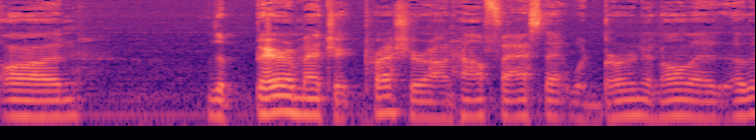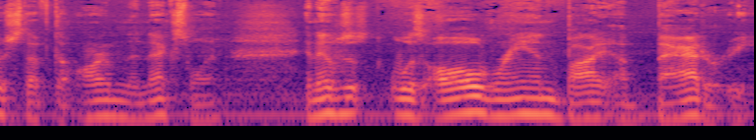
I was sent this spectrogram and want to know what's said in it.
on the barometric pressure on how fast that would burn and all that other stuff to arm the next one. And it was was all ran by a battery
